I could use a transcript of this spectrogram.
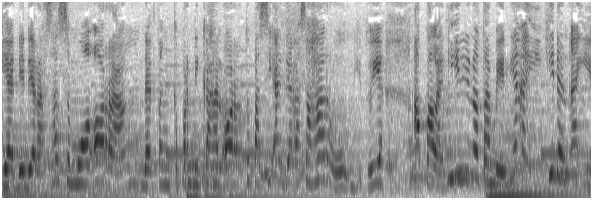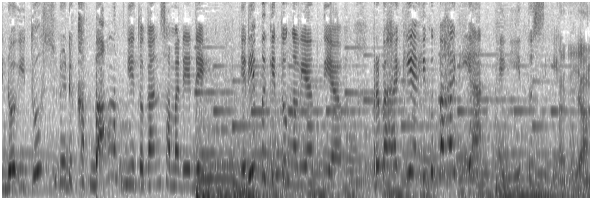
ya dede rasa semua orang datang ke pernikahan orang tuh pasti ada rasa haru gitu ya. Apalagi ini notabene Aiki dan Aido itu sudah dekat banget gitu kan sama dede. Jadi begitu ngelihat dia berbahagia ikut bahagia kayak gitu sih. Yang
